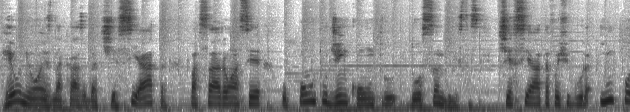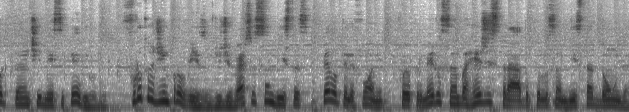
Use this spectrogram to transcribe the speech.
reuniões na casa da tia Ciata passaram a ser o ponto de encontro dos sambistas. Tia Ciata foi figura importante nesse período. Fruto de improviso de diversos sambistas pelo telefone, foi o primeiro samba registrado pelo sambista Donga.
